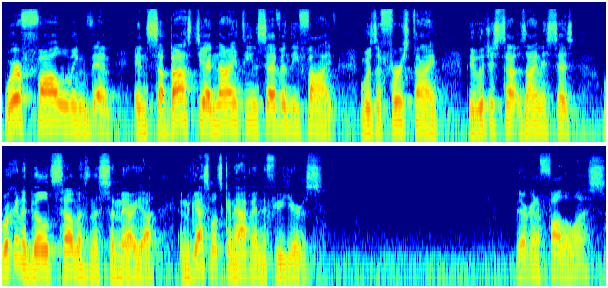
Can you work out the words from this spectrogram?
We're following them. In Sebastia 1975, it was the first time the religious Zionist says, we're going to build settlements in the Samaria, and guess what's going to happen in a few years? They're going to follow us.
